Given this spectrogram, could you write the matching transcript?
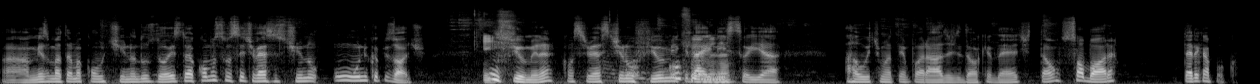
a mesma trama contínua dos dois. Então é como se você estivesse assistindo um único episódio. Isso. Um filme, né? Como se estivesse assistindo um filme um que filme, dá né? início né? aí a, a última temporada de The Walking Dead. Então, só bora. Até daqui a pouco.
